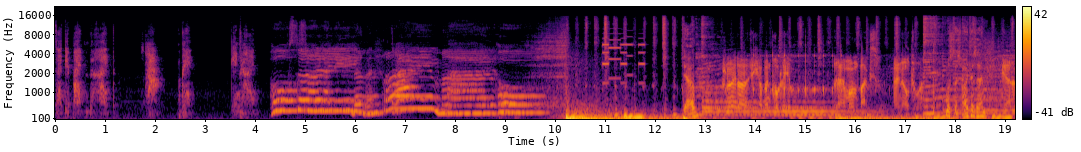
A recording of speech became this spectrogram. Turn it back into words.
Seid ihr beiden bereit? Ja, okay. Gehen wir rein. Hoch soll ein Leben dreimal hoch. Ja? Schneider, ich habe ein Problem. Ramon Bugs, ein Autor. Muss das heute sein? Ja.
